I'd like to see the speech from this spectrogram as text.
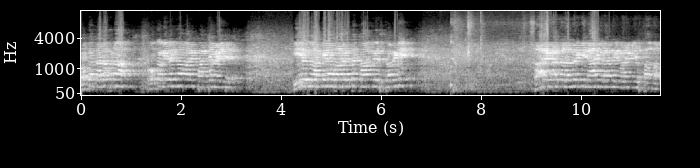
ఒక తరఫున ఒక విధంగా మనకి పరిచయం అయితే. ఈరోజు అఖిల భారత కాంగ్రెస్ కమిటీ కార్యకర్తలందరికీ నాయకులందరికీ మనం చేస్తా ఉన్నాం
